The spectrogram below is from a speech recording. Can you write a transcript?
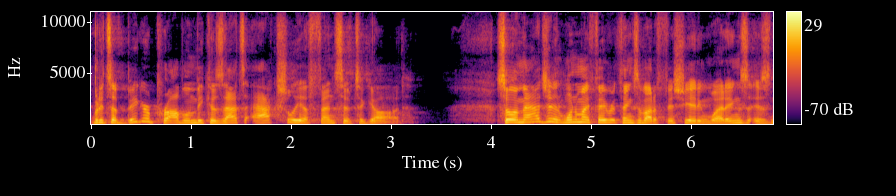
but it's a bigger problem because that's actually offensive to God. So imagine one of my favorite things about officiating weddings is,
